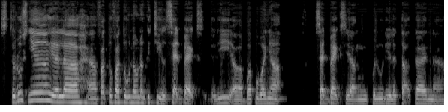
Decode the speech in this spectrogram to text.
Seterusnya ialah uh, faktor-faktor undang-undang kecil, setbacks. Jadi uh, berapa banyak setbacks yang perlu dia letakkan uh,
